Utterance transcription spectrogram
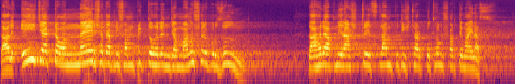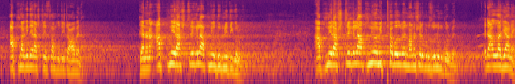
তাহলে এই যে একটা অন্যায়ের সাথে আপনি সম্পৃক্ত হলেন, যা মানুষের উপর জুলম তাহলে আপনি রাষ্ট্রে ইসলাম প্রতিষ্ঠার প্রথম শর্তে মাইনাস। আপনাকে দিয়ে রাষ্ট্রে ইসলাম প্রতিষ্ঠা হবে না। কেননা আপনি রাষ্ট্রে গেলে আপনিও দুর্নীতি করবেন। আপনি রাষ্ট্রে গেলে আপনিও মিথ্যা বলবেন, মানুষের উপর জুলুম করবেন। এটা আল্লাহ জানে।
